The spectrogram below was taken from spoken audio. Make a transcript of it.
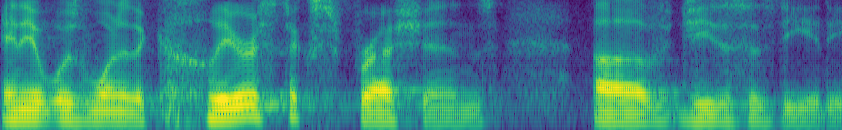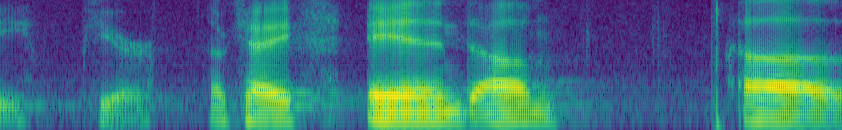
and it was one of the clearest expressions of Jesus' deity here. Okay? And. Um, uh,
